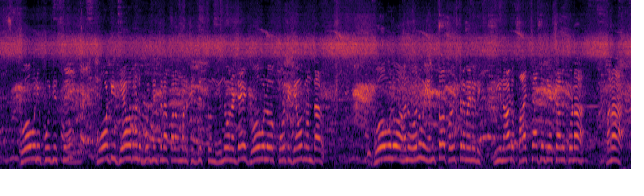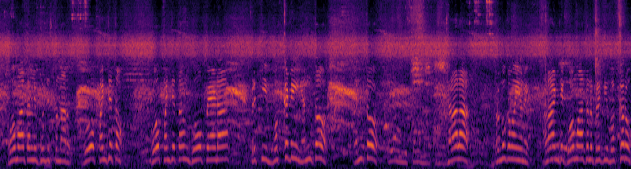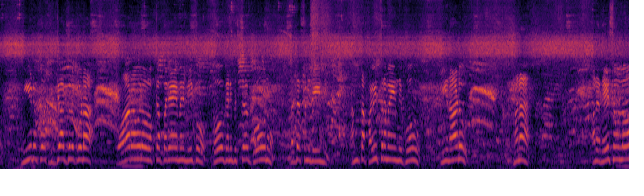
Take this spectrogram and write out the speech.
గోవుని పూజిస్తే కోటి దేవతలను పూజించిన ఫలం మనకు సిద్ధిస్తుంది. ఎందువలంటే గోవులో కోటి దేవతలు ఉంటారు. గోవులు అను అను ఎంతో పవిత్రమైనది. ఈనాడు పాశ్చాత్య దేశాలు కూడా మన గోమాతల్ని పూజిస్తున్నారు. గో పంచితం గో పంచితం గో పేడ ప్రతి ఒక్కటి ఎంతో ఎంతో చాలా ప్రముఖమైనవి అలాంటి గోమాతను ప్రతి ఒక్కరూ మీరు విద్యార్థులు కూడా వారంలో ఒక్క పర్యాయమని మీకు గోవు కనిపిస్తే గోవును ప్రదర్శన చేయండి. అంత పవిత్రమైంది గోవు. ఈనాడు మన మన దేశంలో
